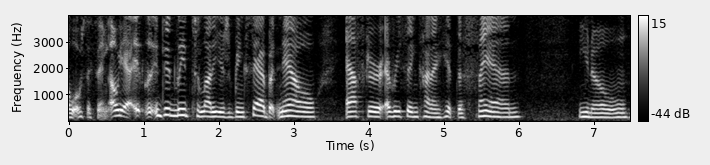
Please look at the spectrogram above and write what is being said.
oh, what was I saying? Oh yeah, it, it did lead to a lot of years of being sad, but now after everything kind of hit the fan, you know,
